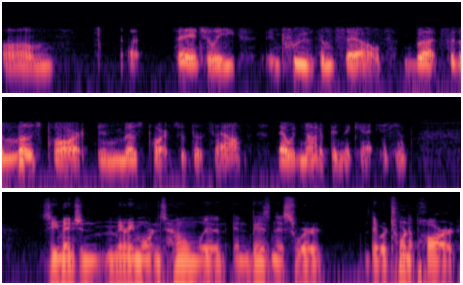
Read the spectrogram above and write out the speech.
um, uh, financially improved themselves. But for the most part, in most parts of the South, that would not have been the case. So you mentioned Mary Morton's home and business where they were torn apart,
